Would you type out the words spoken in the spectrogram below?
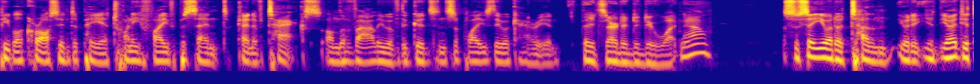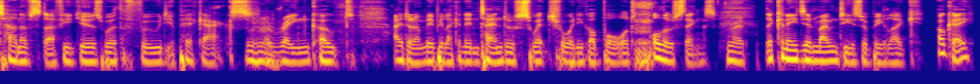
people crossing to pay a twenty five percent kind of tax on the value of the goods and supplies they were carrying. They started to do what now? So, say you had a ton, you had, a, you had your ton of stuff, your year's worth of food, your pickaxe, a Mhm. raincoat, I don't know, maybe like a Nintendo Switch for when you got bored, all those things. Right. The Canadian Mounties would be like, okay,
